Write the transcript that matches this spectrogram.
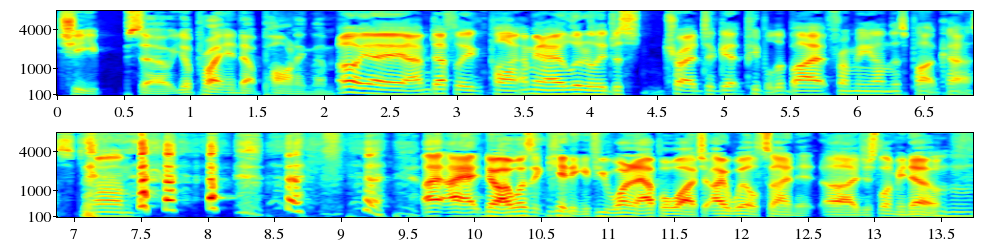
cheap, so you'll probably end up pawning them. Oh yeah, yeah, yeah. I'm definitely. pawning. I mean, I literally just tried to get people to buy it from me on this podcast. Um, I, I no, I wasn't kidding. If you want an Apple Watch, I will sign it. Uh, just let me know.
